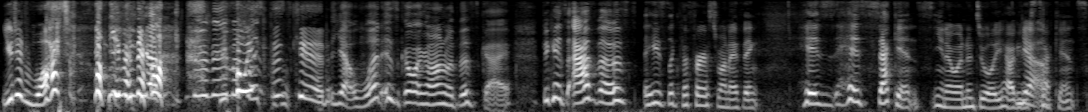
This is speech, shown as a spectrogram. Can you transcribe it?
"You did what?" Like, even Yeah, like, "Who is like- this kid?" yeah, what is going on with this guy? Because Athos, he's like the first one I think. His his seconds, you know, in a duel you have your Yeah. seconds.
